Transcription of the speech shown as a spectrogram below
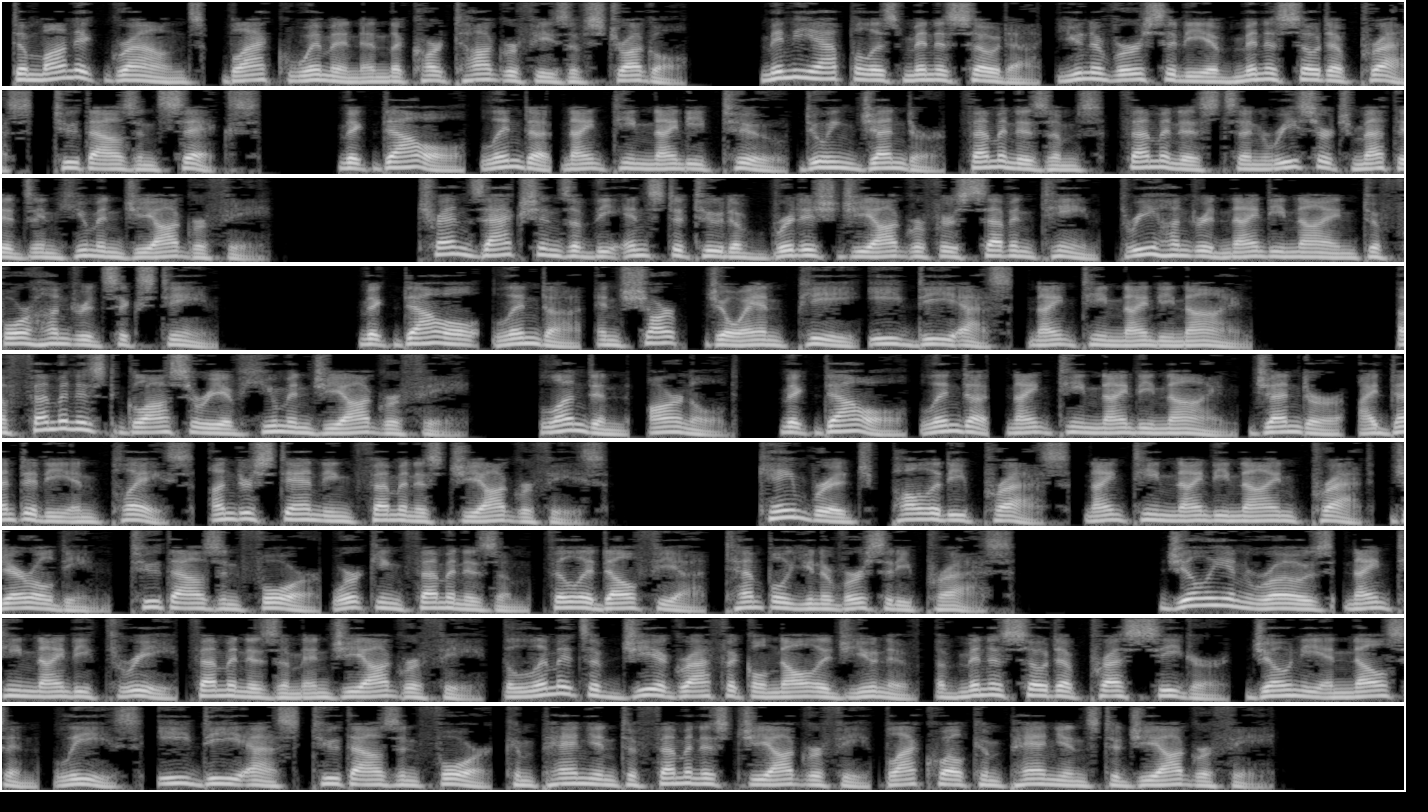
Demonic Grounds, Black Women and the Cartographies of Struggle. Minneapolis, Minnesota, University of Minnesota Press, 2006. McDowell, Linda 1992, Doing Gender, Feminisms, Feminists and Research Methods in Human Geography. Transactions of the Institute of British Geographers 17, 399–416. McDowell, Linda, and Sharp, Joanne P. eds. 1999. A Feminist Glossary of Human Geography. London, Arnold. McDowell, Linda, 1999 Gender, Identity and Place, Understanding Feminist Geographies. Cambridge, Polity Press, 1999 Pratt, Geraldine, 2004 Working Feminism, Philadelphia, Temple University Press. Gillian Rose 1993 Feminism and Geography, The Limits of Geographical Knowledge Univ, of Minnesota Press Seager, Joni and Nelson, Lise, eds 2004 Companion to Feminist Geography Blackwell Companions to Geography.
